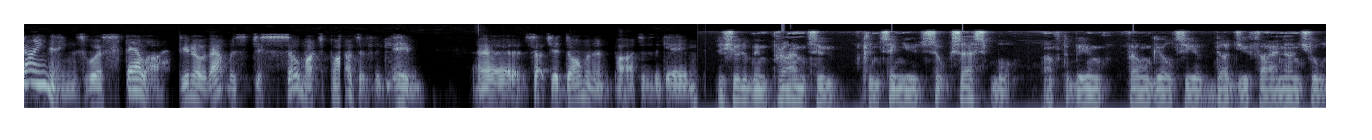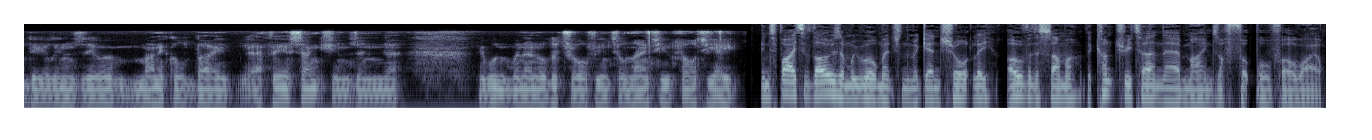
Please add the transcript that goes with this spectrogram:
signings were stellar. You know, that was just so much part of the game uh, such a dominant part of the game. They should have been primed to continued success, but after being found guilty of dodgy financial dealings, they were manacled by FA sanctions and uh, they wouldn't win another trophy until 1948. In spite of those, and we will mention them again shortly, over the summer, the country turned their minds off football for a while.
